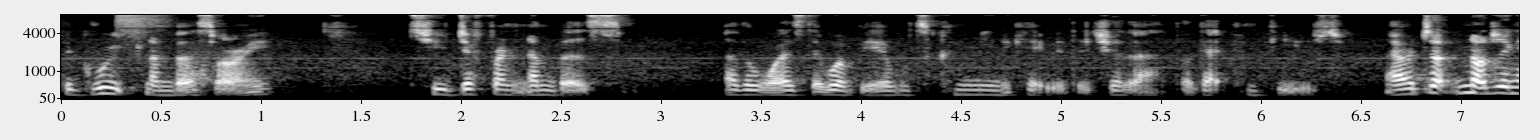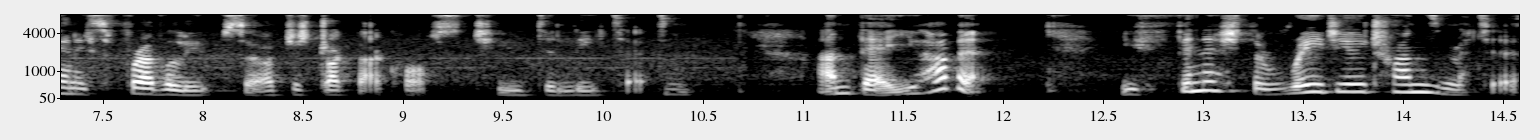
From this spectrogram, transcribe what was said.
the group number, sorry, to different numbers. Otherwise, they won't be able to communicate with each other. They'll get confused. Now, I'm not doing any forever loops, so I've just dragged that across to delete it. Mm. And there you have it. You've finished the radio transmitter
